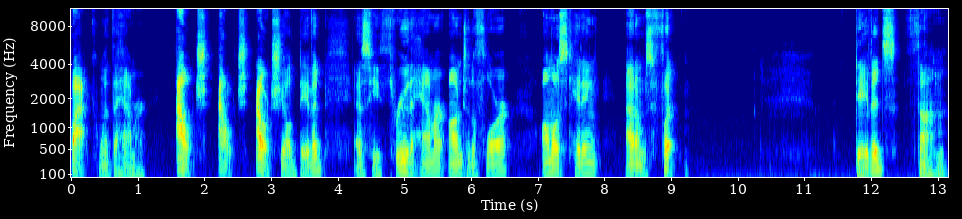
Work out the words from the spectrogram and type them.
whack went the hammer. Ouch, ouch, ouch, yelled David as he threw the hammer onto the floor, almost hitting Adam's foot. David's thumb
